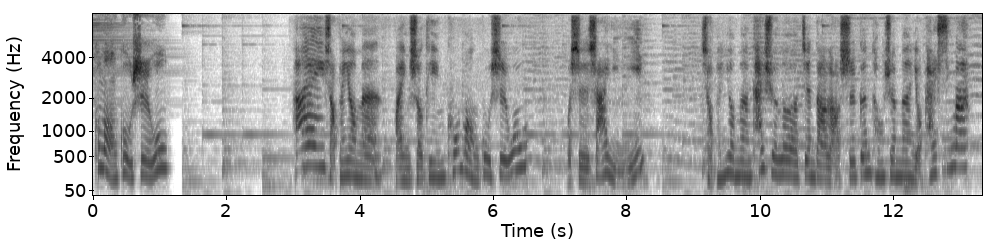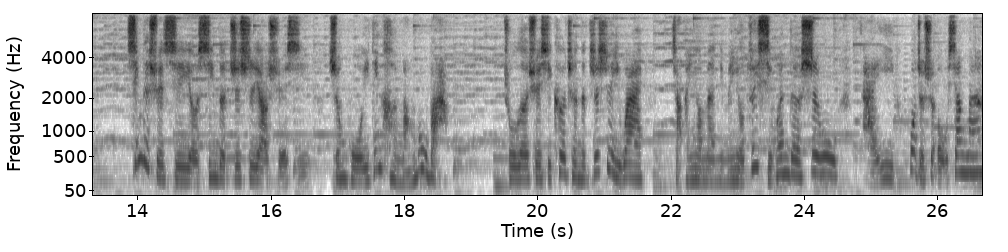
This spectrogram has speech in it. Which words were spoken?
酷萌故事屋，嗨，小朋友们，欢迎收听酷萌故事屋，我是沙姨。小朋友们，开学了，见到老师跟同学们有开心吗？新的学期有新的知识要学习，生活一定很忙碌吧？除了学习课程的知识以外，小朋友们，你们有最喜欢的事物、才艺或者是偶像吗？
